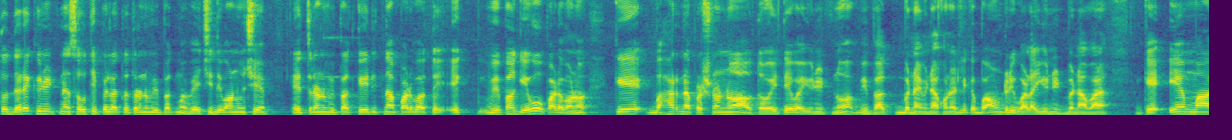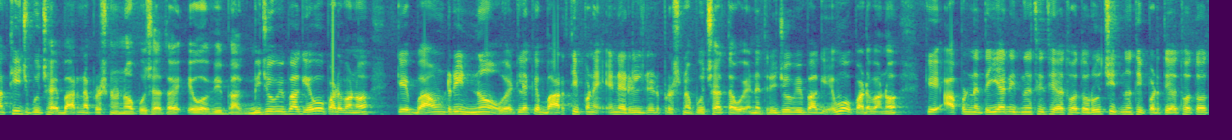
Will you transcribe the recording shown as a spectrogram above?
તો દરેક યુનિટને સૌથી પહેલાં તો ત્રણ વિભાગમાં વેચી દેવાનું છે. એ ત્રણ વિભાગ કઈ રીતના પાડવા? તો એક વિભાગ એવો પાડવાનો કે બહારના પ્રશ્નો ન આવતા હોય તેવા યુનિટનો વિભાગ બનાવી નાખવાનો. એટલે કે બાઉન્ડ્રીવાળા યુનિટ બનાવવાના. કે એમાંથી જ પૂછાય બહારના પ્રશ્નો ન પૂછાતા હોય એવો વિભાગ. બીજો વિભાગ એવો પાડવાનો કે બાઉન્ડ્રી ન હોય, એટલે કે બહારથી પણ એને રિલેટેડ પ્રશ્ન પૂછાતા હોય, અને ત્રીજો વિભાગ એવો પાડવાનો કે આપણને તૈયારી જ નથી થઈ, અથવા તો રુચિ જ નથી પડતી, અથવા તો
